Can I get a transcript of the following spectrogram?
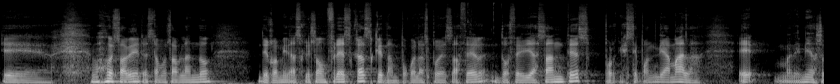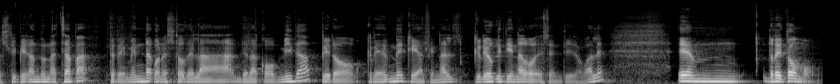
eh, vamos a ver, estamos hablando de comidas que son frescas, que tampoco las puedes hacer 12 días antes porque se pondría mala. Eh, madre mía, os estoy pegando una chapa tremenda con esto de la, de la comida, pero creedme que al final creo que tiene algo de sentido, ¿vale? Eh, retomo,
